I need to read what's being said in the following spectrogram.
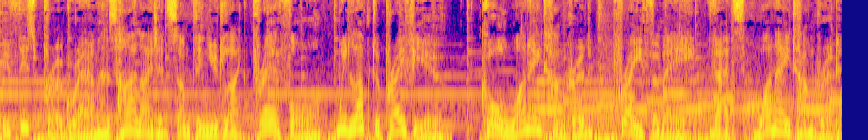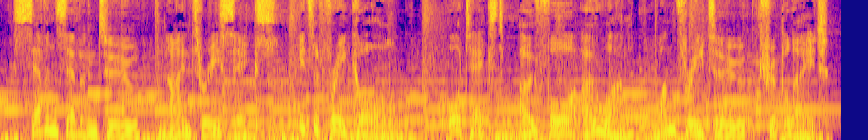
If this program has highlighted something you'd like prayer for, we'd love to pray for you. Call 1 800 Pray For Me. That's 1 800 772 936. It's a free call. Or text 0401 132 888.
